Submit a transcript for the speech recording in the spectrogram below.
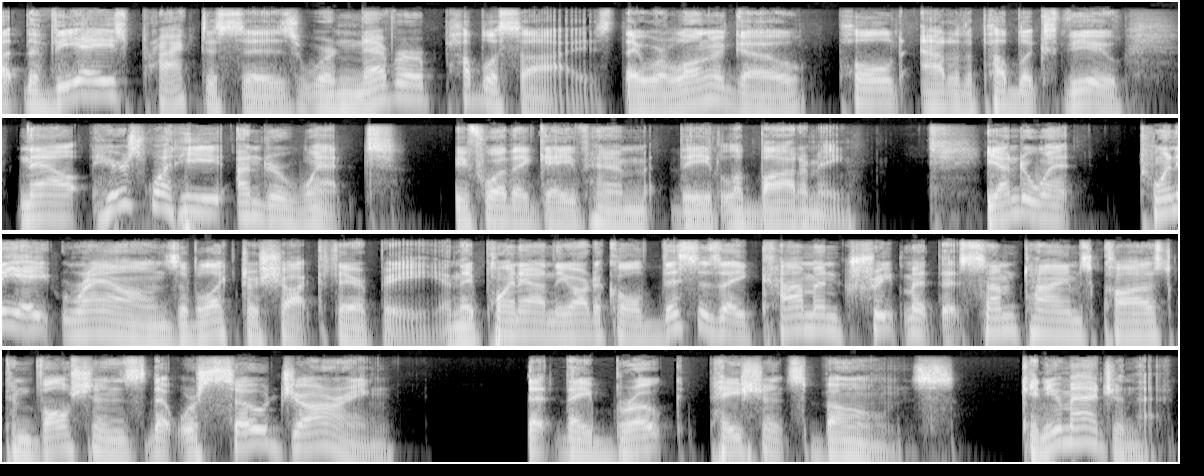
but the VA's practices were never publicized. They were long ago pulled out of the public's view. Now, here's what he underwent before they gave him the lobotomy. He underwent 28 rounds of electroshock therapy. And they point out in the article this is a common treatment that sometimes caused convulsions that were so jarring that they broke patients' bones. Can you imagine that?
